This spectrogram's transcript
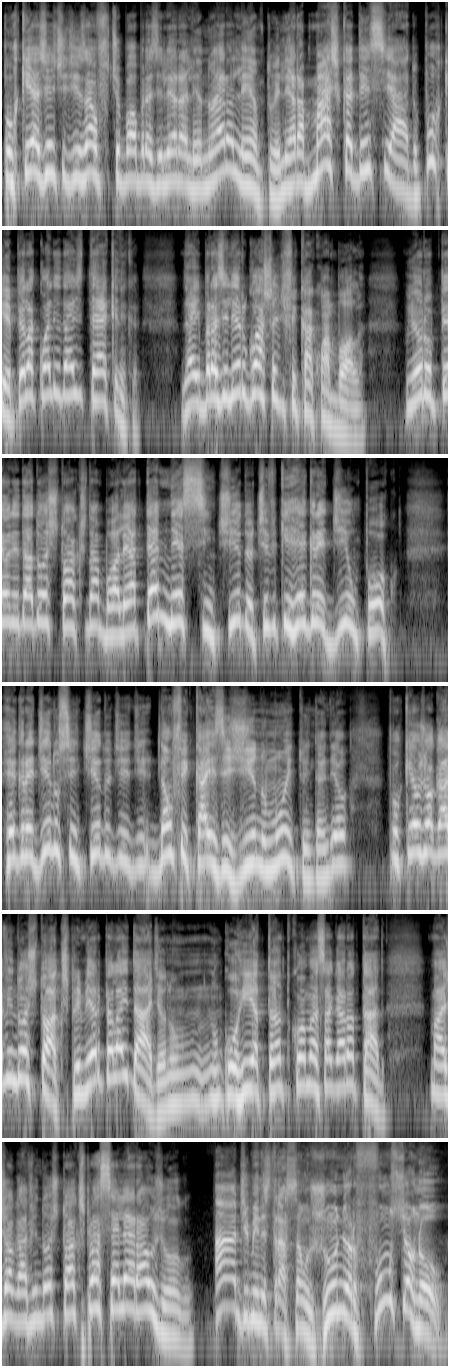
Porque a gente diz, ah, o futebol brasileiro é lento. Não era lento, ele era mais cadenciado. Por quê? Pela qualidade técnica. Né? E brasileiro gosta de ficar com a bola. O europeu ele dá dois toques na bola. E até nesse sentido eu tive que regredir um pouco. Regredir no sentido de, de não ficar exigindo muito, entendeu? Porque eu jogava em dois toques. Primeiro pela idade, eu não, não corria tanto como essa garotada. Mas jogava em dois toques para acelerar o jogo. A administração júnior funcionou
